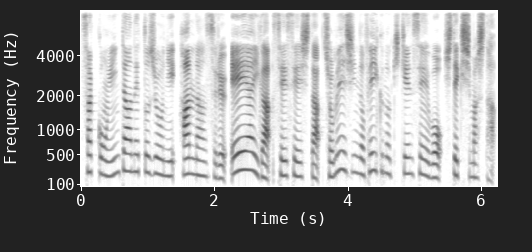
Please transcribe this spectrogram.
昨今インターネット上に氾濫する AI が生成した著名人のフェイクの危険性を指摘しました。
